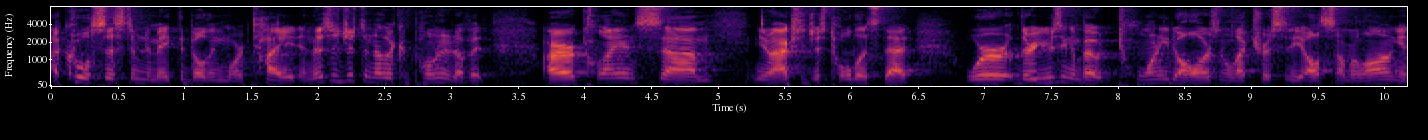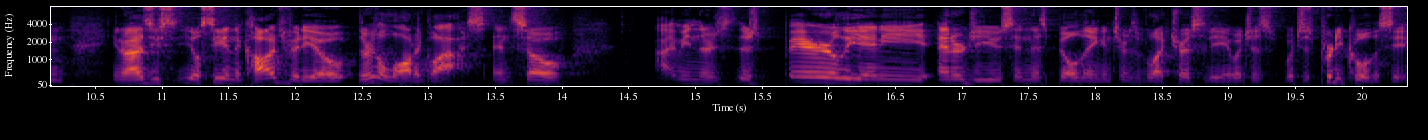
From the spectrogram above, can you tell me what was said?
a cool system to make the building more tight. And this is just another component of it. Our clients, um, you know, actually just told us that we're, they're using about $20 in electricity all summer long. And, you know, as you, you'll see in the cottage video, there's a lot of glass. And so I mean, there's there's barely any energy use in this building in terms of electricity, which is which is pretty cool to see.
